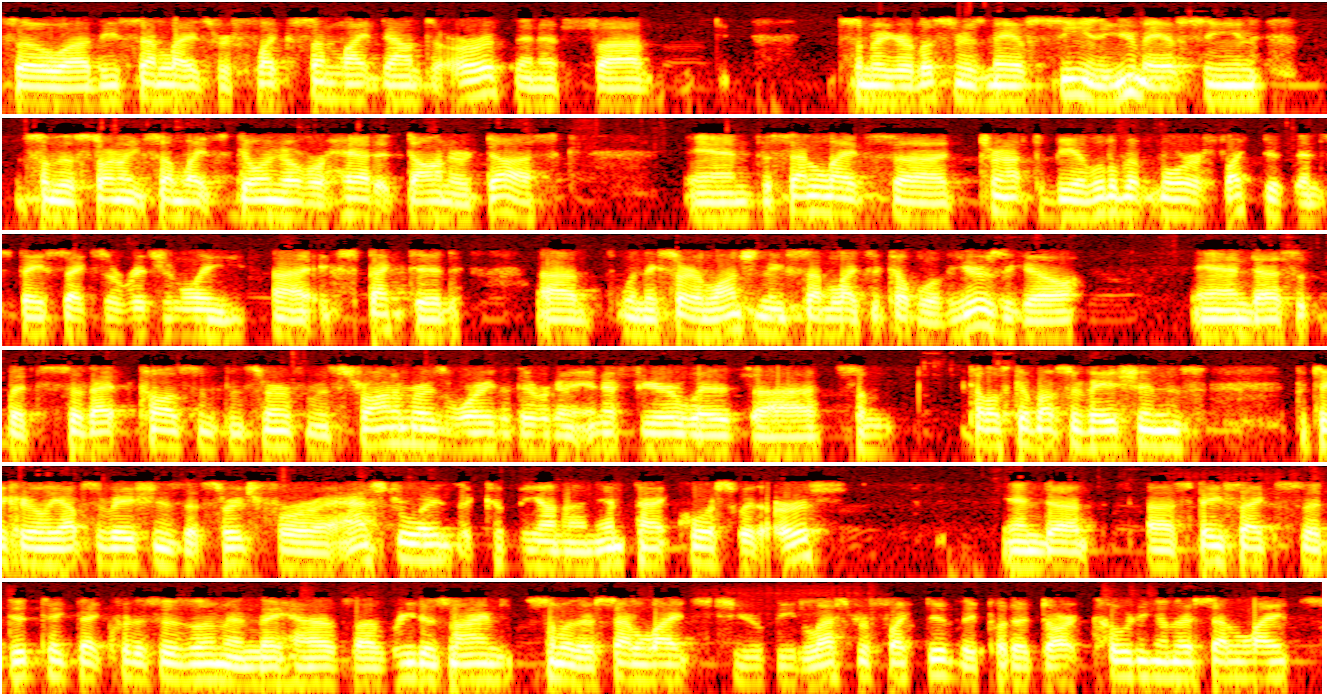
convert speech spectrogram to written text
So uh, these satellites reflect sunlight down to Earth, and if some of your listeners may have seen, you may have seen some of the Starlink satellites going overhead at dawn or dusk. And the satellites turn out to be a little bit more reflective than SpaceX originally expected when they started launching these satellites a couple of years ago. And uh, so, but so that caused some concern from astronomers, worried that they were going to interfere with uh, some telescope observations, particularly observations that search for asteroids that could be on an impact course with Earth. And uh, uh, SpaceX uh, did take that criticism and they have uh, redesigned some of their satellites to be less reflective. They put a dark coating on their satellites.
